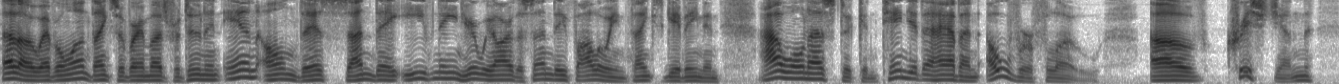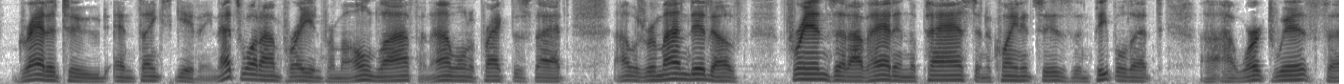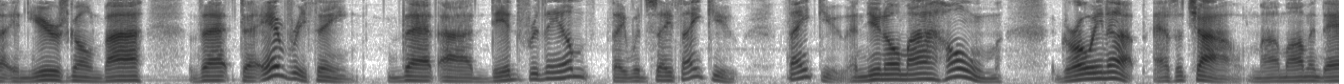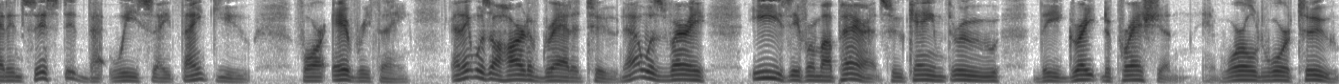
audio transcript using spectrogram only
Hello, everyone. Thanks so very much for tuning in on this Sunday evening. Here we are, the Sunday following Thanksgiving, and I want us to continue to have an overflow of Christian gratitude and thanksgiving. That's what I'm praying for my own life, and I want to practice that. I was reminded of friends that I've had in the past and acquaintances and people that uh, I worked with uh, in years gone by that uh, everything that I did for them, they would say thank you, thank you. And you know, my home growing up as a child, my mom and dad insisted that we say thank you for everything. And it was a heart of gratitude. That was very easy for my parents who came through the Great Depression and World War II.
